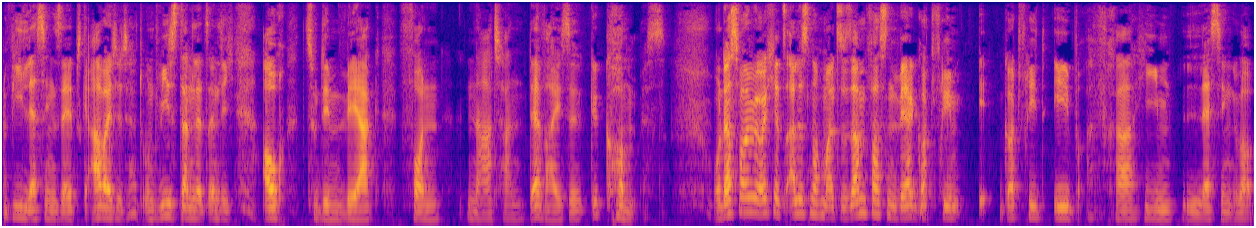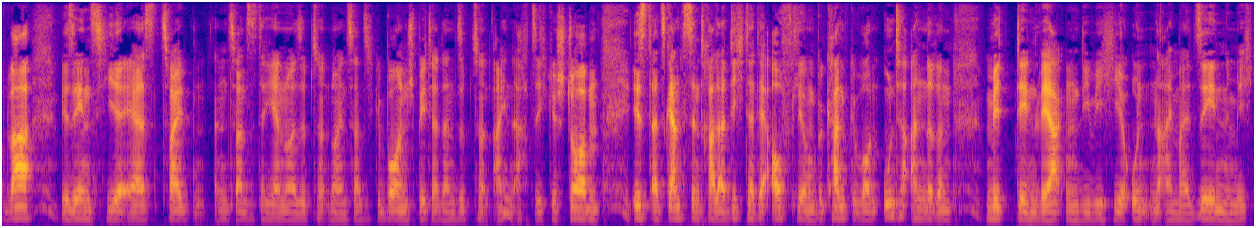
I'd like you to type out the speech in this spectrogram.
wie Lessing selbst gearbeitet hat und wie es dann letztendlich auch zu dem Werk von Nathan der Weise gekommen ist. Und das wollen wir euch jetzt alles nochmal zusammenfassen, wer Gottfried, Gottfried Ephraim Lessing überhaupt war. Wir sehen es hier, er ist 22. Januar 1729 geboren, später dann 1781 gestorben, ist als ganz zentraler Dichter der Aufklärung bekannt geworden, unter anderem mit den Werken, die wir hier unten einmal sehen, nämlich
